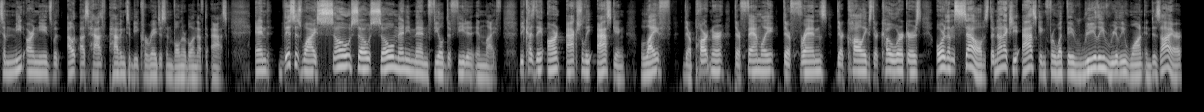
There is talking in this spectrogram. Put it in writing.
to meet our needs without us ha- having to be courageous and vulnerable enough to ask. And this is why so, so, so many men feel defeated in life because they aren't actually asking life their partner, their family, their friends, their colleagues, their coworkers, or themselves. They're not actually asking for what they really, really want and desire.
